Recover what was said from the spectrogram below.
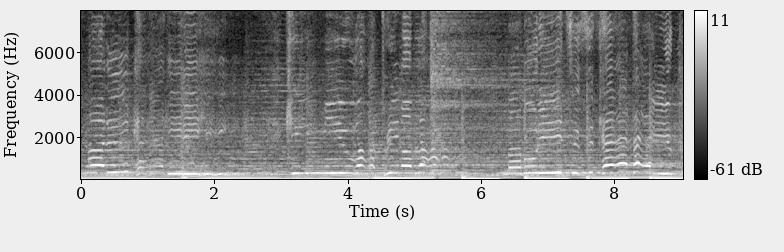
のある限り君は Dream of Love 守り続けてゆく。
